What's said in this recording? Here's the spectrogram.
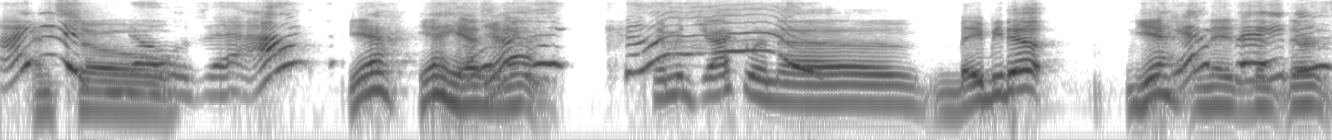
I And didn't so- know that. Yeah, yeah, he has. oh a Yeah. new- Him and Jacqueline uh, babied up. Yeah, Yeah, and they, they- their,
